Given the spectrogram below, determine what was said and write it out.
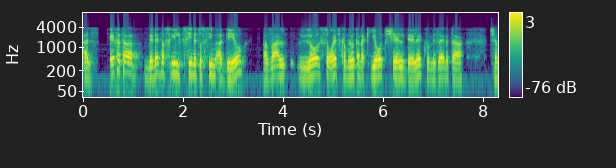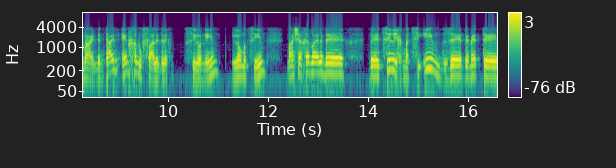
אז איך אתה באמת מפעיל צי מטוסים אדיר, אבל לא שורף כמויות ענקיות של דלק ומזהם את השמיים. בינתיים אין חלופה לדלק סילונים, לא מוצאים. מה שהחבר'ה האלה בציריך מציעים זה באמת אה,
